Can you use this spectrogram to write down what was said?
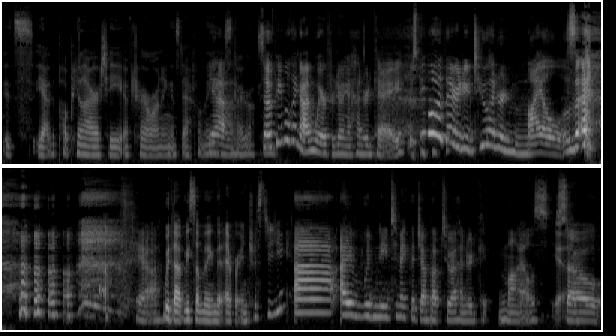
It's yeah, the popularity of trail running is definitely Yeah. skyrocketing. So if people think I'm weird for doing 100k, there's people out there who do 200 miles. yeah. would that be something that ever interested you? Uh, I would need to make the jump up to 100 ki- miles. Yeah. So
